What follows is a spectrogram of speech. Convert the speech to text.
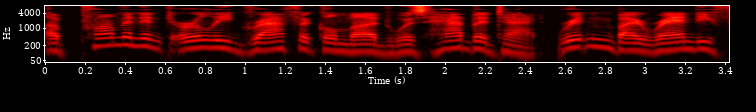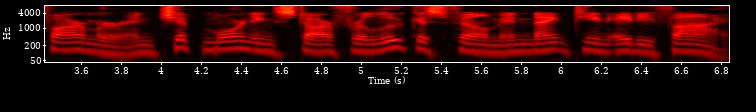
A prominent early graphical MUD was Habitat, written by Randy Farmer and Chip Morningstar for Lucasfilm in 1985.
